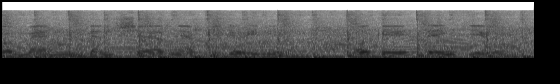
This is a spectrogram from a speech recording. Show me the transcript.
comment dan share nya video ini. Oke okay, thank you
